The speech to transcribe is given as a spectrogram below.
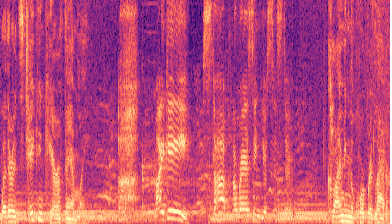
Whether it's taking care of family, Mikey, stop harassing your sister. climbing the corporate ladder,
